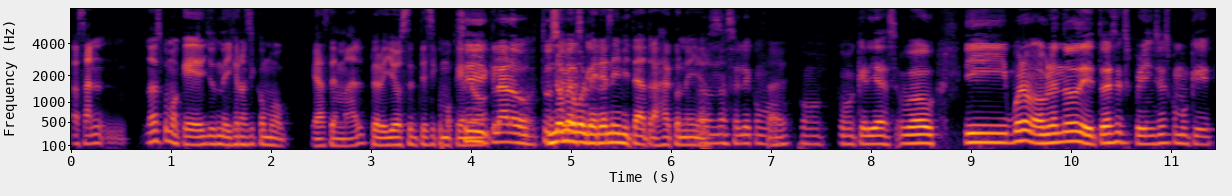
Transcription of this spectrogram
O sea, no es como que ellos me dijeron así como quedaste mal, pero yo sentí así como que Sí, no. claro. Tú no me sabes que volvería no- a invitar a trabajar con ellos. No, no salió como, como, como querías. Wow. Y bueno, hablando de todas esas experiencias, como que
